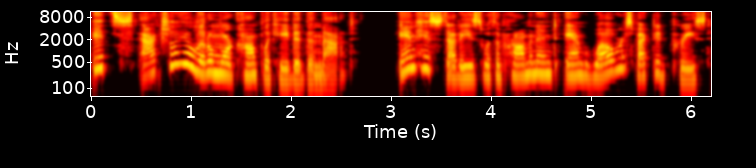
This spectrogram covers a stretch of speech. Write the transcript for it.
it's actually a little more complicated than that. In his studies with a prominent and well respected priest,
